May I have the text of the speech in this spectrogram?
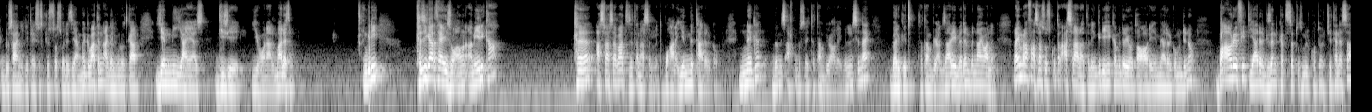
ቅዱሳን የጌታ ኢየሱስ ክርስቶስ ወደዚያ መግባትና አገልግሎት ጋር የሚያያዝ ጊዜ ይሆናል ማለት ነው። እንግዲህ ከዚህ ጋር ተያይዞ አሁን አሜሪካ ከ1798 በኋላ የምታደርገው ነገር በመጽሐፍ ቅዱስ ላይ ተተንብዮአል ላይ ብለን ስናይ በእርግጥ ተተንብዮአል። ዛሬ በደንብ እናየዋለን። ራዕይ ምዕራፍ 13 ቁጥር 14 ላይ እንግዲህ ይሄ ከምድር የወጣው አውሬ የሚያደርገው ምንድን? በአውሬው ፊት ያደርግ ዘንድ ከተሰጡት ምልክቶች የተነሳ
